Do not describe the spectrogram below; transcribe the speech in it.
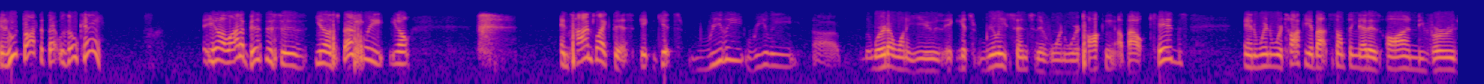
And who thought that that was okay? You know, a lot of businesses, you know, especially, you know, in times like this, it gets really, really, uh, the word I want to use, it gets really sensitive when we're talking about kids and when we're talking about something that is on the verge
